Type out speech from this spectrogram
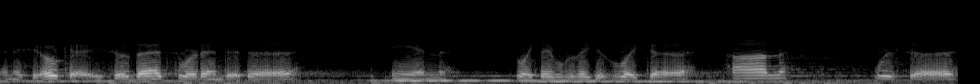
and they said, okay, so that's where it ended. Uh, and like they, they like. Uh, Han was uh,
